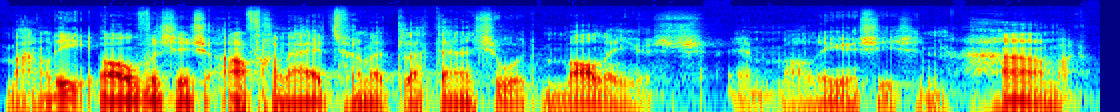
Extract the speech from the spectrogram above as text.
Mali overigens is afgeleid van het Latijnse woord malleus. En malleus is een hamer.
